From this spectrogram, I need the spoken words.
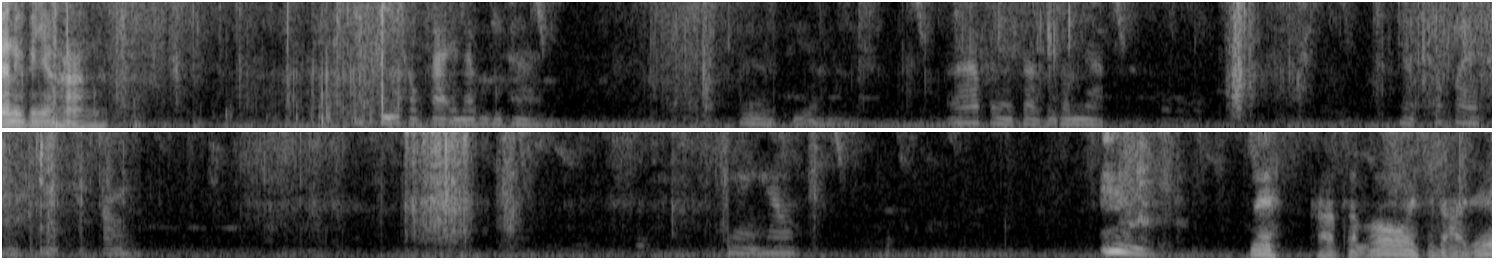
ค่นี้ก็ยังห่างนะที่เขาไก่นะคุณชิทายเออที่เอานะว่าพยาจอดที่กำหยัดหยัดเข้าไปค่ะหยัดเข้าไปใหญ่เฮา นี่ขาดซ้ำโอ้ยเสียดายเด้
